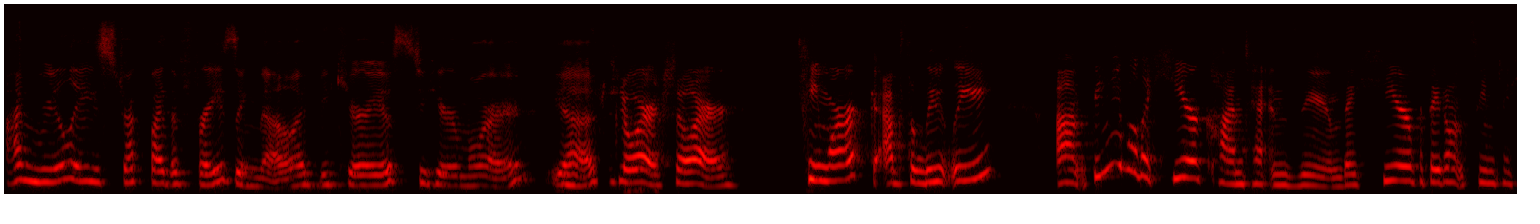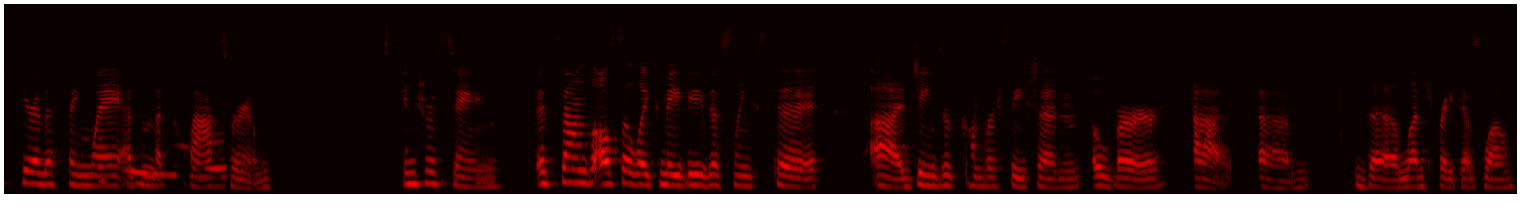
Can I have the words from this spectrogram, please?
I'm really struck by the phrasing though. I'd be curious to hear more. Yeah. Sure, sure. Teamwork, absolutely. Um, being able to hear content in Zoom, they hear, but they don't seem to hear the same way as in the classroom. Interesting. It sounds also like maybe this links to uh, James's conversation over uh, um, the lunch break as well.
